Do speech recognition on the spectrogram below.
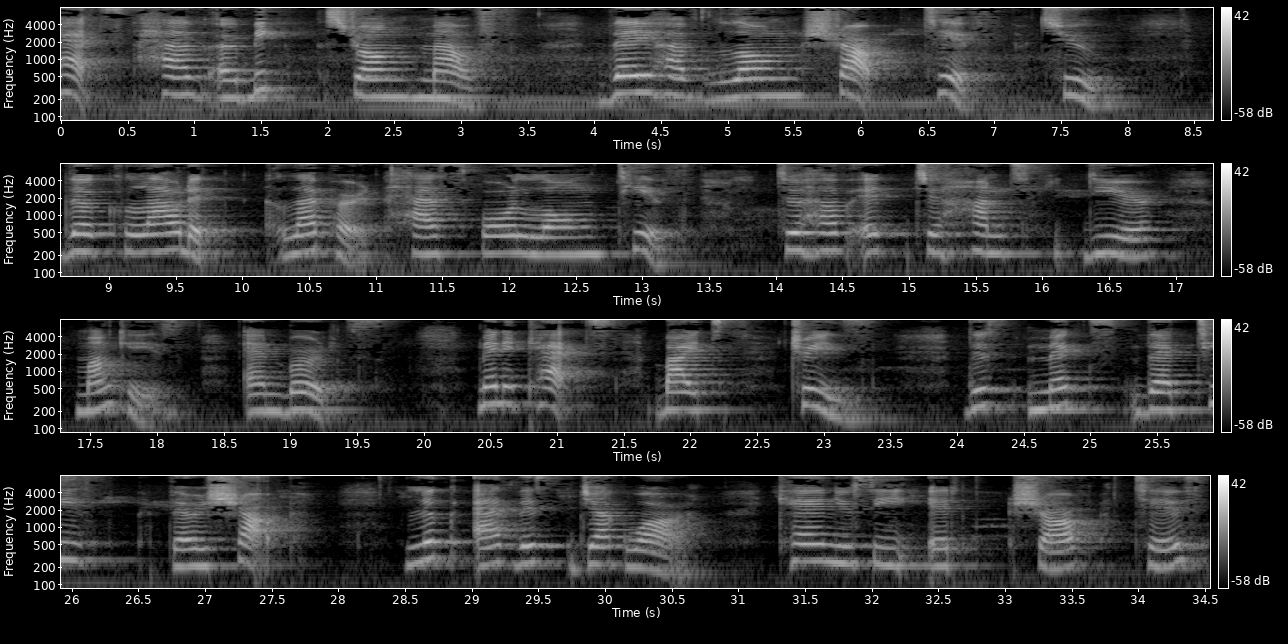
cats have a big, strong mouth. They have long, sharp teeth, too. The clouded leopard has four long teeth to help it to hunt deer, monkeys, and birds. Many cats bite trees. This makes their teeth very sharp. Look at this jaguar. Can you see its sharp teeth?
